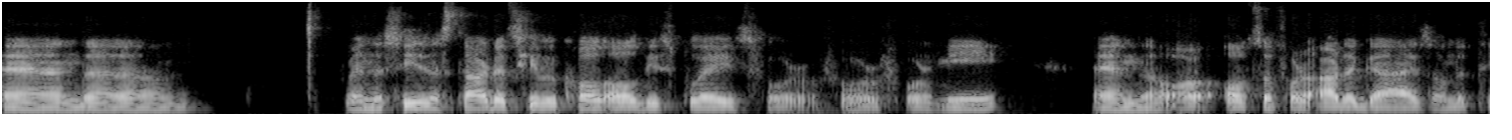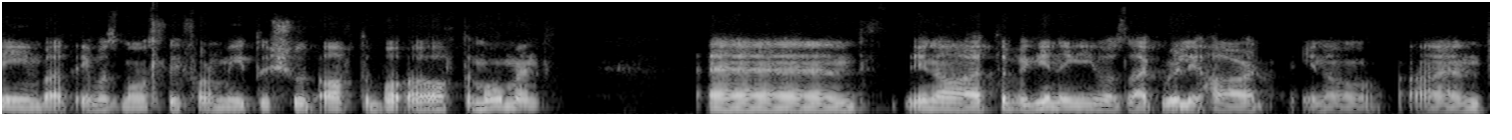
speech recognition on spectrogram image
And um, when the season started, he would call all these plays for for for me and also for other guys on the team. But it was mostly for me to shoot off the off the moment. And you know, at the beginning, it was like really hard. You know, and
